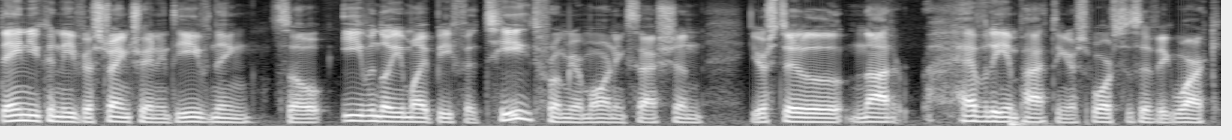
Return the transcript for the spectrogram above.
then you can leave your strength training the evening. So even though you might be fatigued from your morning session, you're still not heavily impacting your sport specific work,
